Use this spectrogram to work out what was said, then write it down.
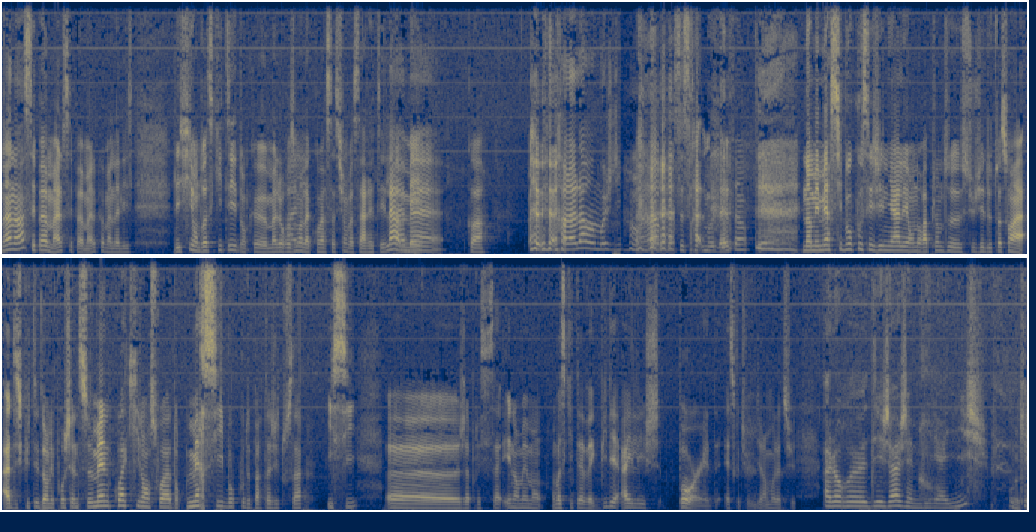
Non, non, c'est pas mal, c'est pas mal comme analyse. Les filles, on doit se quitter, donc euh, malheureusement, Allez. la conversation va s'arrêter là. ah, mais bah, quoi? Tralala, hein, moi je dis. voilà. Ce sera le mot de la fin. Non, mais merci beaucoup, c'est génial. Et on aura plein de sujets de toute façon à, à discuter dans les prochaines semaines, quoi qu'il en soit. Donc, merci beaucoup de partager tout ça ici. Euh, J'apprécie ça énormément. On va se quitter avec Billie Eilish Bored. Est-ce que tu veux me dire un mot là-dessus? Alors euh, déjà, j'aime Billie Eilish. Ok.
